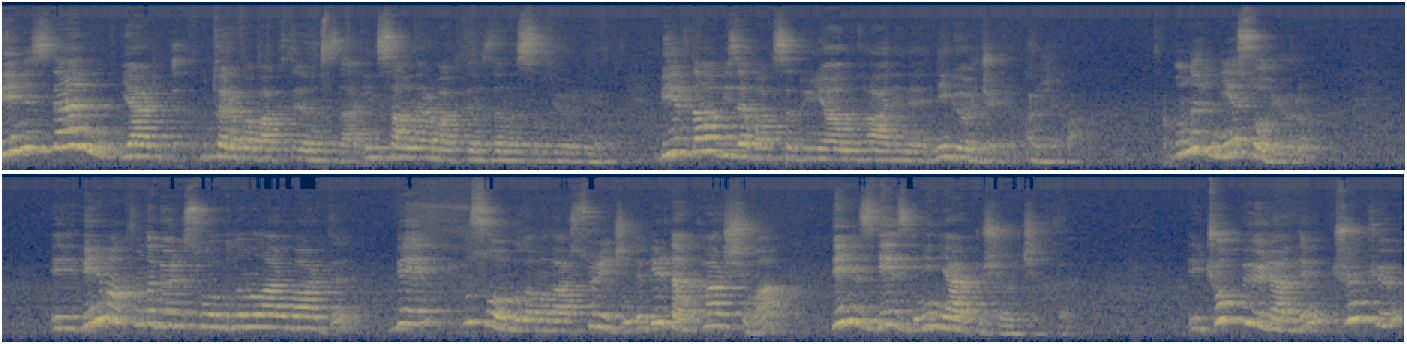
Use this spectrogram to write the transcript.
Denizden yer bu tarafa baktığınızda, insanlara baktığınızda nasıl görünüyor? Bir daha bize baksa dünyanın haline ne görecek acaba? Bunları niye soruyorum? Ee, benim aklımda böyle sorgulamalar vardı ve bu sorgulamalar sürecinde birden karşıma Deniz Gezgin'in Yer Kuşağı çıktı. Ee, çok büyülendim çünkü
